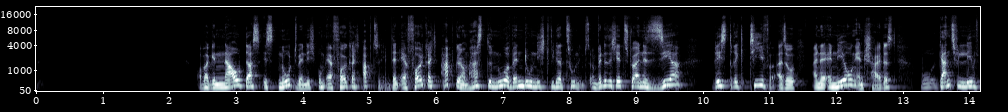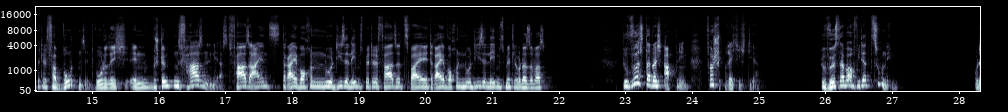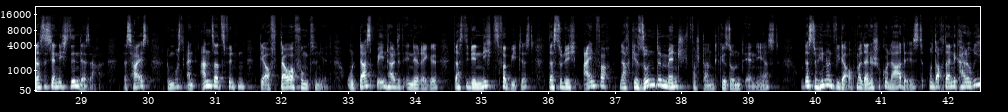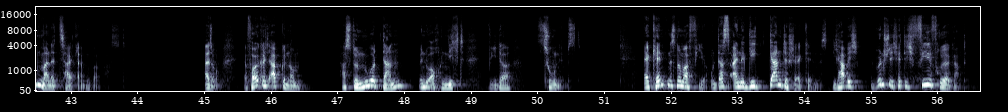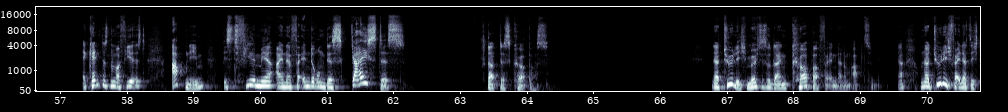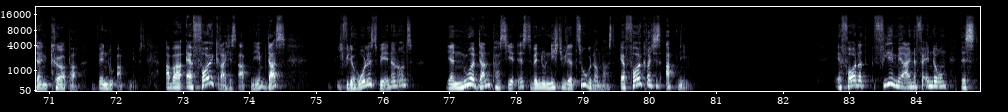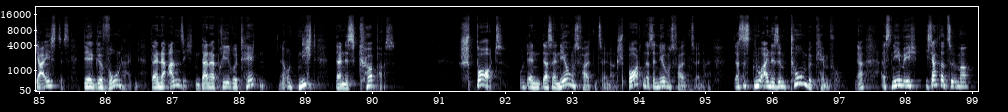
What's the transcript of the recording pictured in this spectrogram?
Aber genau das ist notwendig, um erfolgreich abzunehmen. Denn erfolgreich abgenommen hast du nur, wenn du nicht wieder zunimmst. Und wenn du dich jetzt für eine sehr restriktive, also eine Ernährung entscheidest, wo ganz viele Lebensmittel verboten sind, wo du dich in bestimmten Phasen ernährst. Phase 1, drei Wochen nur diese Lebensmittel, Phase 2, drei Wochen nur diese Lebensmittel oder sowas. Du wirst dadurch abnehmen, verspreche ich dir. Du wirst aber auch wieder zunehmen. Und das ist ja nicht Sinn der Sache. Das heißt, du musst einen Ansatz finden, der auf Dauer funktioniert. Und das beinhaltet in der Regel, dass du dir nichts verbietest, dass du dich einfach nach gesundem Menschenverstand gesund ernährst und dass du hin und wieder auch mal deine Schokolade isst und auch deine Kalorien mal eine Zeit lang überwachst. Also, erfolgreich abgenommen hast du nur dann, wenn du auch nicht wieder zunimmst. Erkenntnis Nummer vier und das ist eine gigantische Erkenntnis. Die habe ich, wünschte ich, hätte ich viel früher gehabt. Erkenntnis Nummer vier ist, Abnehmen ist vielmehr eine Veränderung des Geistes statt des Körpers. Natürlich möchtest du deinen Körper verändern, um abzunehmen. Ja? Und natürlich verändert sich dein Körper, wenn du abnimmst. Aber erfolgreiches Abnehmen, das, ich wiederhole es, wir erinnern uns, ja nur dann passiert ist, wenn du nicht wieder zugenommen hast. Erfolgreiches Abnehmen erfordert vielmehr eine Veränderung des Geistes, der Gewohnheiten, deiner Ansichten, deiner Prioritäten ja, und nicht deines Körpers. Sport und das Ernährungsverhalten zu ändern, Sport und das Ernährungsverhalten zu ändern, das ist nur eine Symptombekämpfung. Ja. Als nehme ich, ich sage dazu immer,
